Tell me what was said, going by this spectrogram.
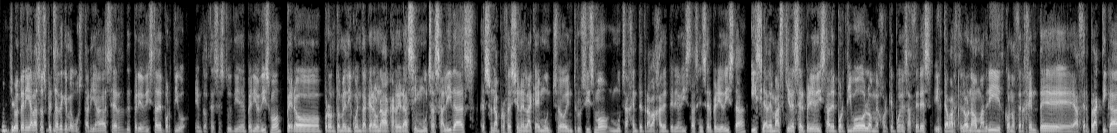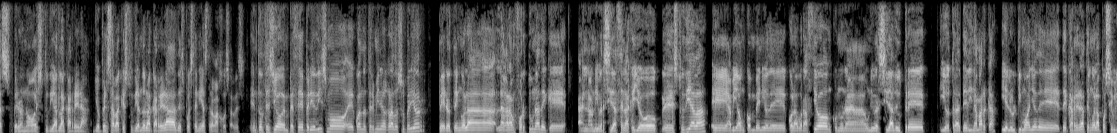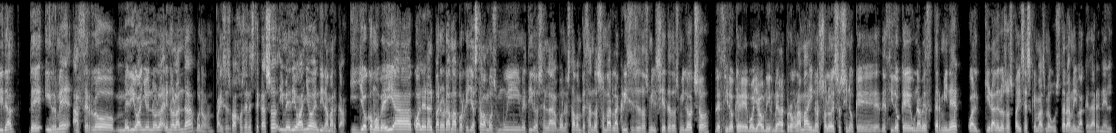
yo tenía la sospecha de que me gustaría ser periodista deportivo. Entonces estudié periodismo, pero pronto me di cuenta que era una carrera sin muchas salidas. Es una profesión en la que hay mucho intrusismo. Mucha gente trabaja de periodista sin ser periodista. Y si además quieres ser periodista deportivo, lo mejor que puedes hacer es irte a Barcelona o Madrid, conocer gente, hacer prácticas, pero no estudiar la carrera. Yo pensaba que estudiando la carrera después tenías trabajo, ¿sabes? Entonces yo empecé periodismo eh, cuando terminé el grado superior pero tengo la, gran fortuna de que en la universidad en la que yo eh, estudiaba eh, había un convenio de colaboración con una universidad de Utrecht y otra de Dinamarca y el último año de, de carrera tengo la posibilidad de irme a hacerlo medio año en, Holanda, bueno, en Países Bajos en este caso, y medio año en Dinamarca. Y yo como veía cuál era el panorama, porque ya estábamos muy metidos en la, bueno, estaba empezando a asomar la crisis de 2007-2008, decido que voy a unirme al programa y no solo eso, sino que decido que una vez termine, cualquiera de los dos países que más me gustara me iba a quedar en él.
